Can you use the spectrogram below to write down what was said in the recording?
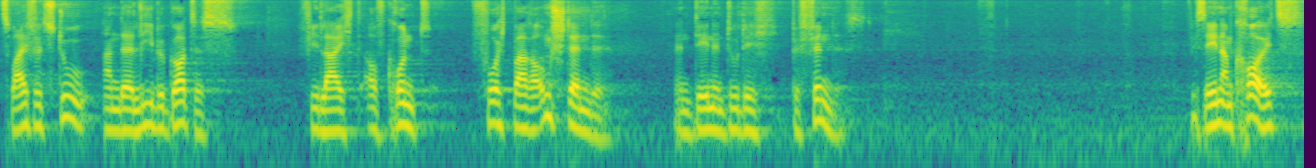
Zweifelst du an der Liebe Gottes, vielleicht aufgrund furchtbarer Umstände, in denen du dich befindest? Wir sehen am Kreuz,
